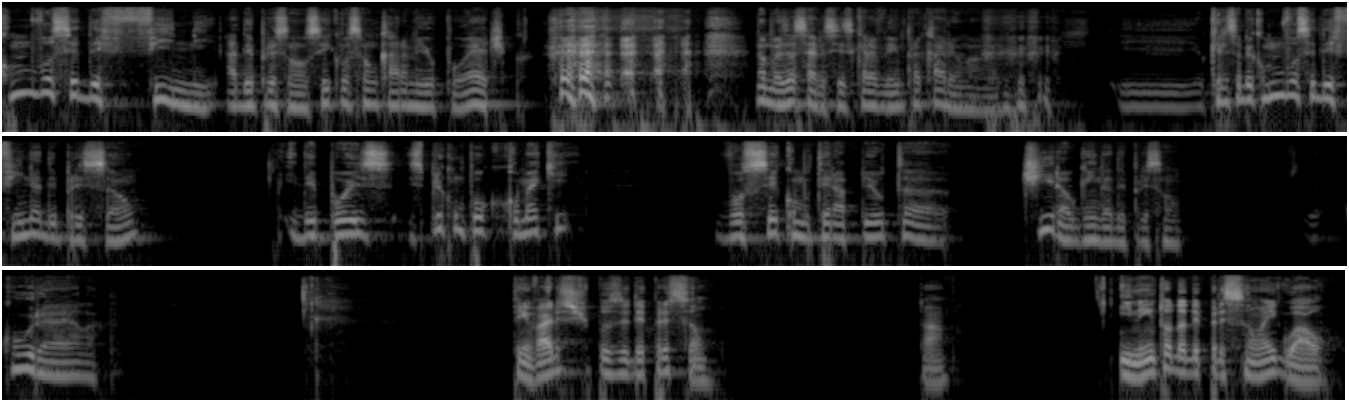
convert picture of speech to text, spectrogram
Como você define a depressão? Eu sei que você é um cara meio poético. Não, mas é sério, você escreve bem pra caramba, velho. E eu queria saber como você define a depressão. E depois, explica um pouco como é que você, como terapeuta, tira alguém da depressão. Cura ela. Tem vários tipos de depressão. Tá? E nem toda depressão é igual.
